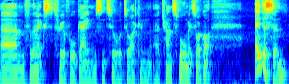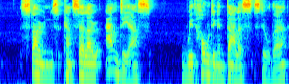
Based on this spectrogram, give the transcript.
um, for the next three or four games until until I can uh, transform it. So I've got Ederson, Stones, Cancelo, and Diaz, with Holding and Dallas still there.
